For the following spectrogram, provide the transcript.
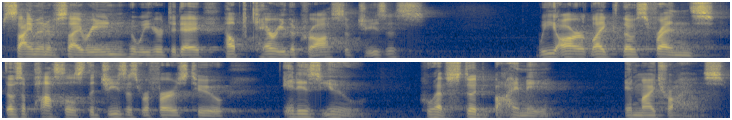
Simon of Cyrene, who we hear today, helped carry the cross of Jesus. We are like those friends, those apostles that Jesus refers to. It is you who have stood by me in my trials.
